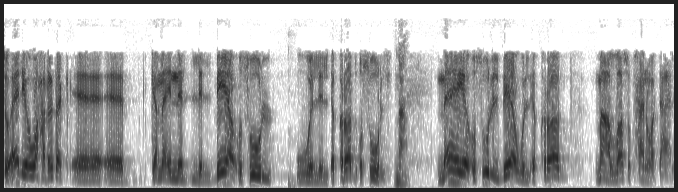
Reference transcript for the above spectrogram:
سؤالي هو حضرتك آه، آه، كما إن للبيع أصول وللاقراض أصول. نعم. ما هي أصول البيع والإقراض مع الله سبحانه وتعالى.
